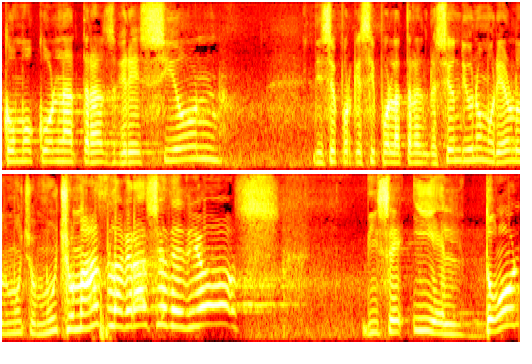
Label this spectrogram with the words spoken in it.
como con la transgresión Dice, porque si por la transgresión de uno murieron los muchos, mucho más la gracia de Dios. Dice, y el don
